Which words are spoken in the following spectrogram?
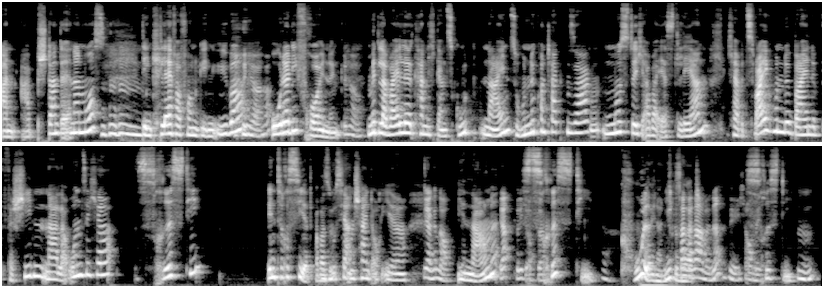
an Abstand erinnern muss, den Kläfer von gegenüber Ja, oder die Freundin. genau. Mittlerweile kann ich ganz gut Nein zu Hundekontakten sagen, musste ich aber erst lernen. Ich habe zwei Hunde, beide verschieden, Nala unsicher, Sristi, interessiert. Aber so Mhm. ist ja anscheinend auch ihr, Ja, genau. ihr Name. Ja, würde ich auch sagen. Sristi. Ja. Cool, habe ich noch nie Interessanter gehört. Name, ne? Nee, ich auch nicht. Sristi. Mhm.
